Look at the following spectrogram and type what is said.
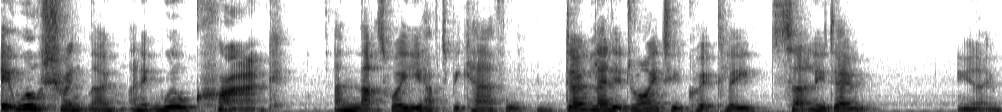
It will shrink though, and it will crack, and that's where you have to be careful. Don't let it dry too quickly. Certainly don't, you know,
